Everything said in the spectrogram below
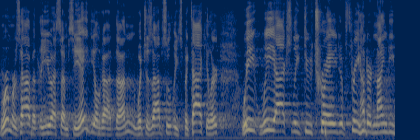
rumors have it the USMCA deal got done, which is absolutely spectacular. We, we actually do trade of $390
